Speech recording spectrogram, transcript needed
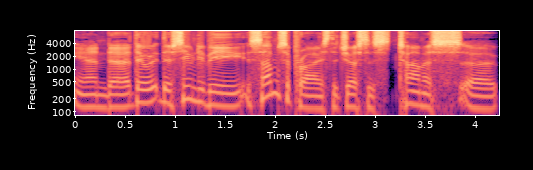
And uh, there, there seemed to be some surprise that Justice Thomas uh,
